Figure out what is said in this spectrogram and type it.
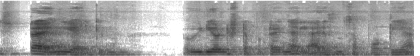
ഇഷ്ടമായെന്ന് വിചാരിക്കുന്നു. വീഡിയോ കൊണ്ട് ഇഷ്ടപ്പെട്ടു കഴിഞ്ഞാൽ എല്ലാവരും സപ്പോർട്ട് ചെയ്യുക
